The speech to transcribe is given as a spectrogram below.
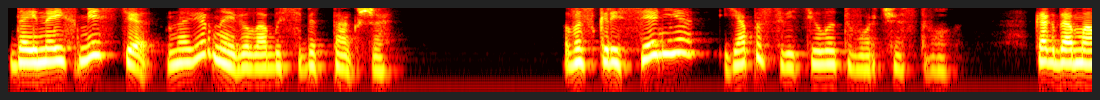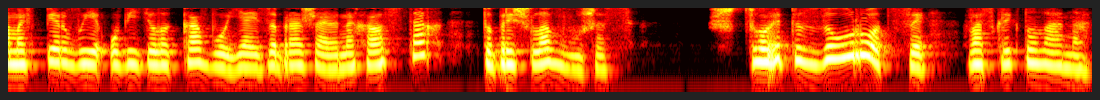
Да и на их месте, наверное, вела бы себя так же. Воскресенье я посвятила творчеству. Когда мама впервые увидела, кого я изображаю на холстах, то пришла в ужас. «Что это за уродцы?» — воскликнула она.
